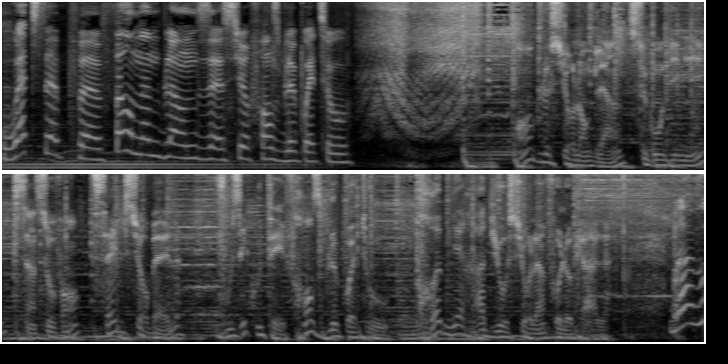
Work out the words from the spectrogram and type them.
What's up, euh, Four Non Blondes sur France Bleu Poitou. Angle sur Langlin, Secondigny, Saint-Sauvent, Celle sur Belle. Vous écoutez France Bleu Poitou, première radio sur l'info locale. Bravo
